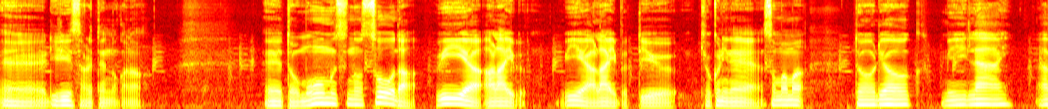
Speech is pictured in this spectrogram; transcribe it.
えーリリースされてんのかな。えっ、と、モームスのソーダ、We Are Alive、We Are Alive っていう曲にね、そのまま、努力、未来、A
